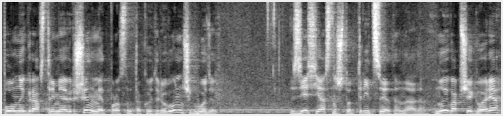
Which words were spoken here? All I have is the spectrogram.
Полный граф с тремя вершинами, это просто такой треугольничек будет. Здесь ясно, что три цвета надо. Ну и вообще говоря,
